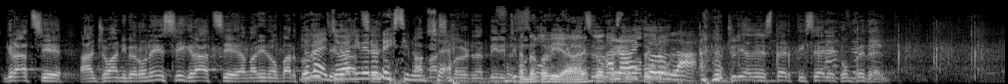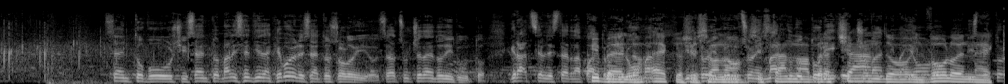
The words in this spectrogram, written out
grazie a Giovanni Veronesi, grazie a Marino Bartoletti. Dov'è Giovanni grazie Veronesi? Non a Massimo c'è. Bernardini, È andato via, eh? Ah, no, eccolo là. Giuria degli esperti seri e competenti. Sento voci, sento, ma le sentite anche voi o le sento solo io? Sta succedendo di tutto. Grazie all'esterna 4 Che bello, di Roma. eccoci, direttore di sono- si Marco stanno abbracciando Maiolo, il volo e il neck.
